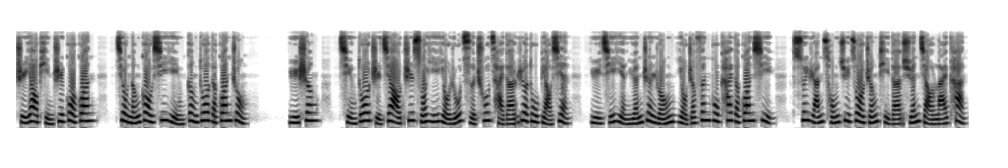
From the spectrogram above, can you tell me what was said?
只要品质过关，就能够吸引更多的观众。余生，请多指教。之所以有如此出彩的热度表现，与其演员阵容有着分不开的关系。虽然从剧作整体的选角来看，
